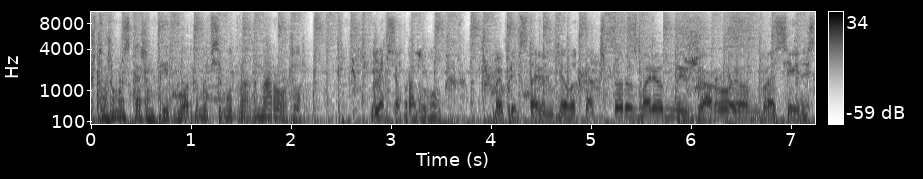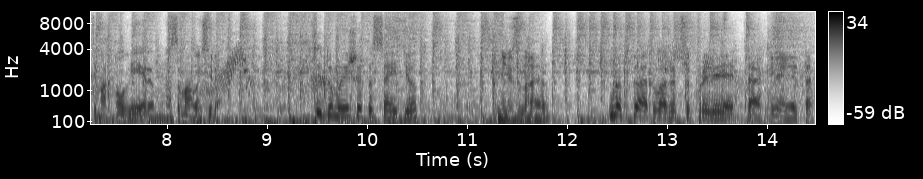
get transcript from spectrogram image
«Что же мы скажем придворным и всему народу?» Я все продумал. Мы представим дело так, что разморенный жарой он в рассеянности махнул веером на самого себя. Ты думаешь, это сойдет? Не знаю. Но кто отважится проверять, так ли это?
